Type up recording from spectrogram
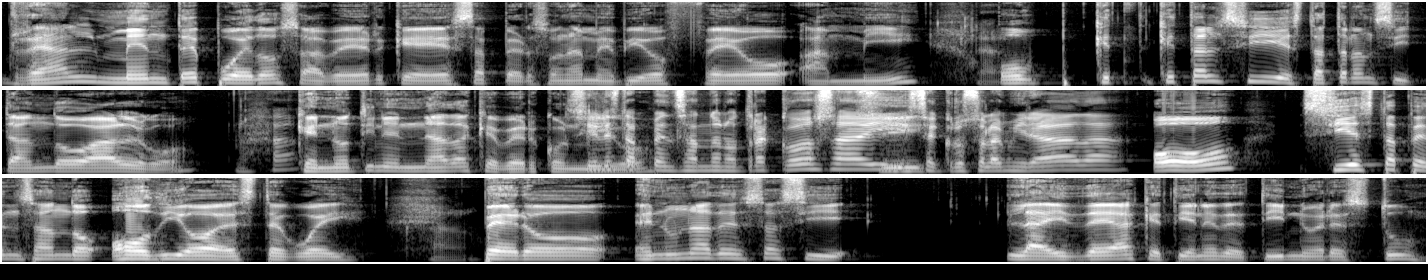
¿realmente puedo saber que esa persona me vio feo a mí? ¿O qué, tal si está transitando algo que no tiene nada que ver conmigo? Si él está pensando en otra cosa y se cruzó la mirada. O si está pensando odio a este güey. Pero en una de esas, si la idea que tiene de ti no eres tú.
